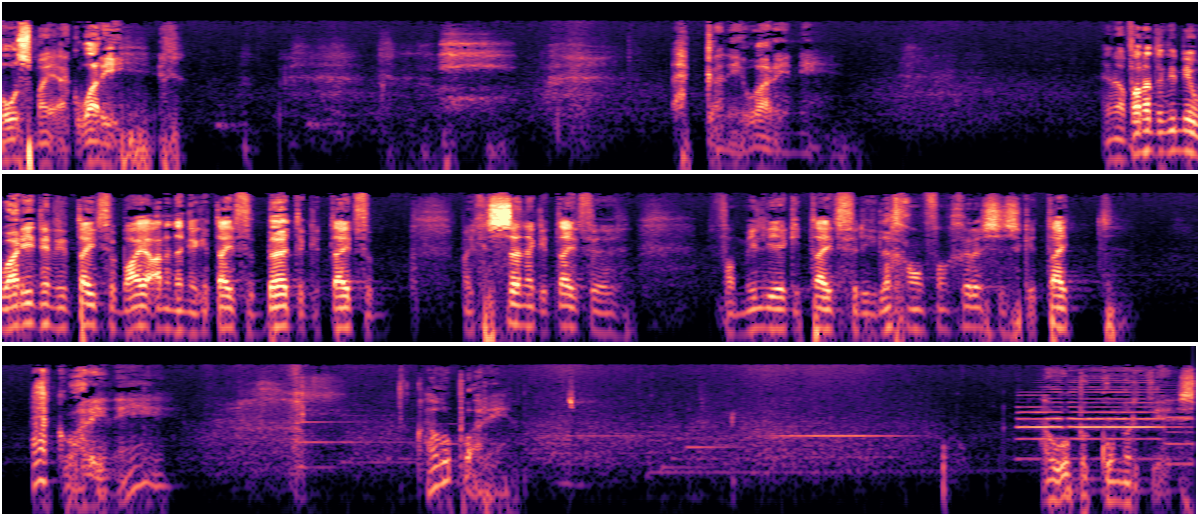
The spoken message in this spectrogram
Los my ek worry. Ek kan nie worry nie. En dan vandat ek nie meer worry het, het ek tyd vir baie ander dinge. Ek het tyd vir bid, ek het tyd vir my gesin, ek het tyd vir familie, ek het tyd vir die liggaam van Christus, ek het tyd ek worry nie. Hou op worry. Hou op bekommerd wees.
